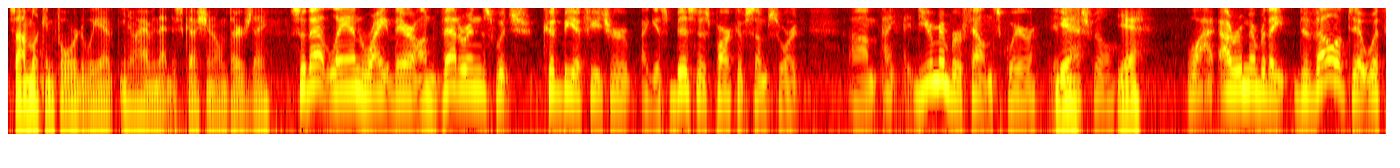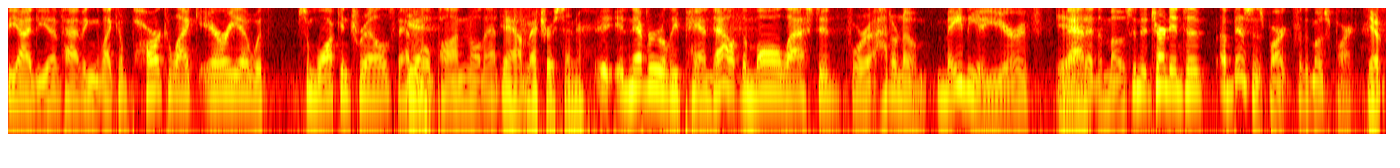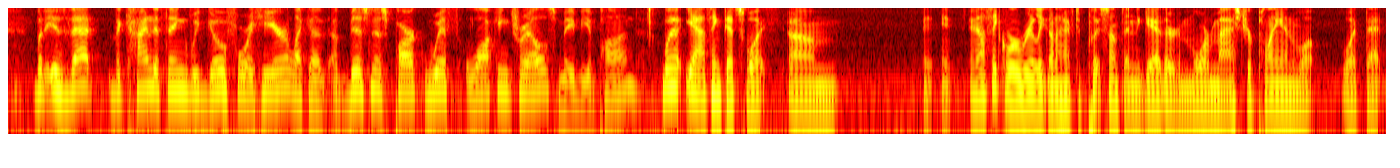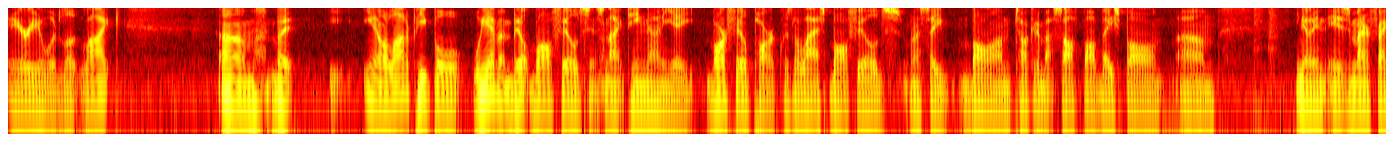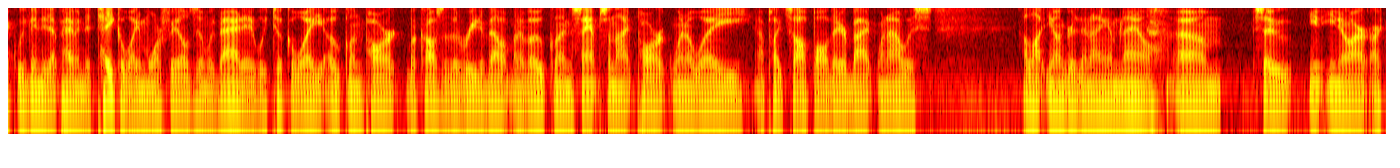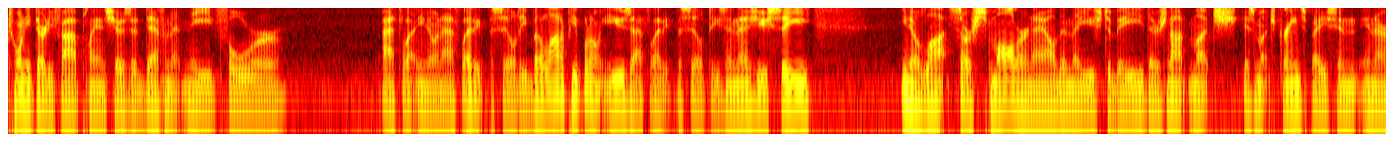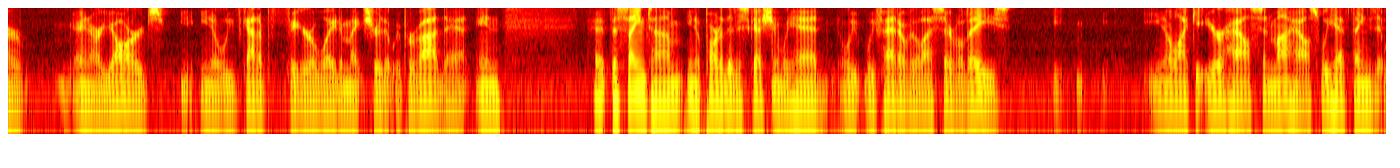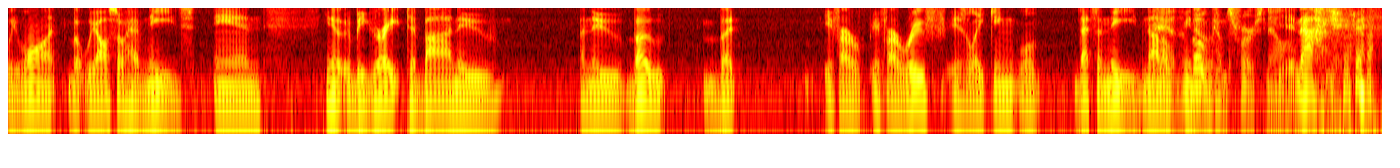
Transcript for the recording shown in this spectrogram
so I'm looking forward to we have you know having that discussion on Thursday. So that land right there on Veterans, which could be a future, I guess, business park of some sort. Um, I, do you remember Fountain Square in yeah, Nashville? Yeah, Well, I- I remember they developed it with the idea of having like a park-like area with some walking trails. They have a little pond and all that. yeah, Metro Center. It, it never really panned out. The mall lasted for I don't know, maybe a year, if Yeah. that at the most, and it turned into a business park for the most part. Yep. But is that the kind of thing we'd go for here, like a, a business park with walking trails, maybe a pond? Well, yeah, I think that's what, um, and, and I think we're really going to have to put something together to more master plan what what that area would look like. Um, but you know, a lot of people we haven't built ball fields since 1998. Barfield Park was the last ball fields. When I say ball, I'm talking about softball, baseball. Um, you know, and as a matter of fact, we've ended up having to take away more fields than we've added. We took away Oakland Park because of the redevelopment of Oakland. Samsonite Park went away. I played softball there back when I was a lot younger than I am now. Um, so, you, you know, our, our 2035 plan shows a definite need for athletic, you know, an athletic facility, but a lot of people don't use athletic facilities. And as you see, you know, lots are smaller now than they used to be. There's not much as much green space in, in our in our yards. You know, we've got to figure a way to make sure that we provide that. And at the same time, you know, part of the discussion we had we, we've had over the last several days, you know, like at your house and my house, we have things that we want, but we also have needs. And you know, it would be great to buy a new a new boat, but if our if our roof is leaking, well, that's a need, not Yeah, a the you boat know. comes first now. Nah.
